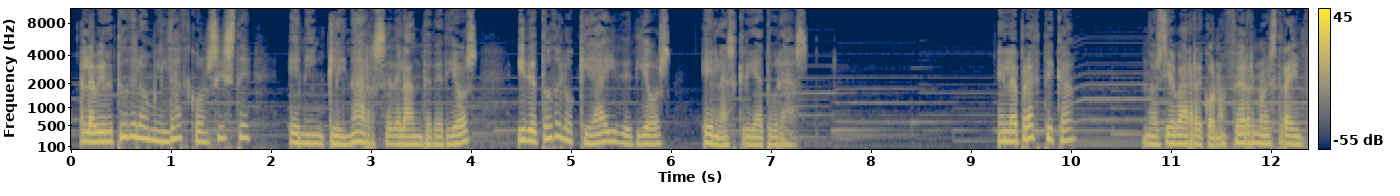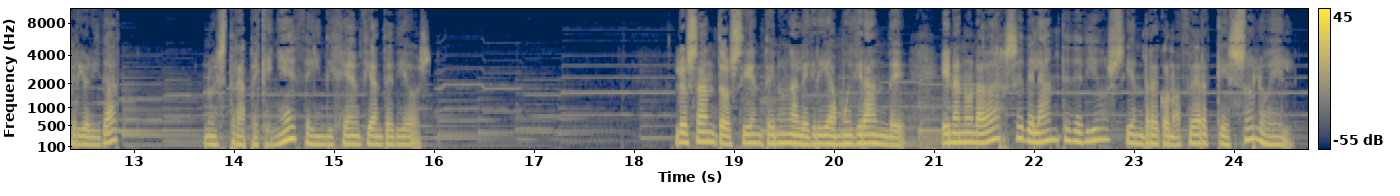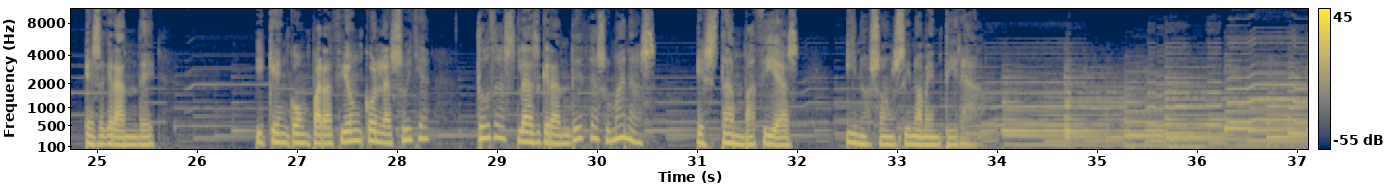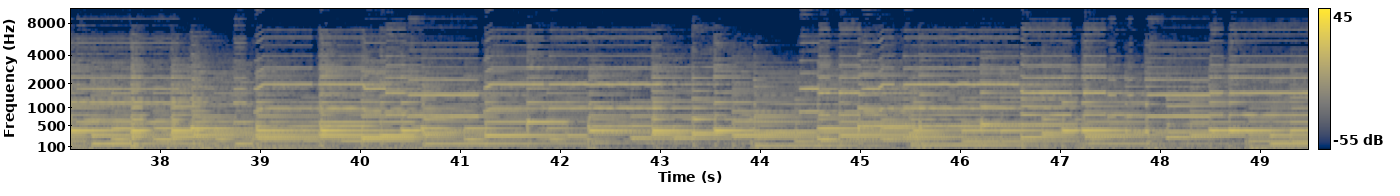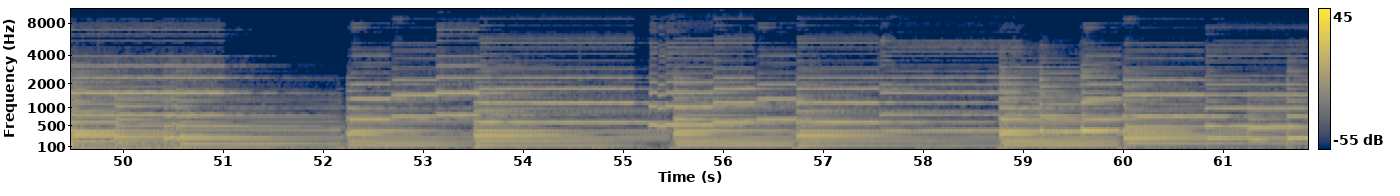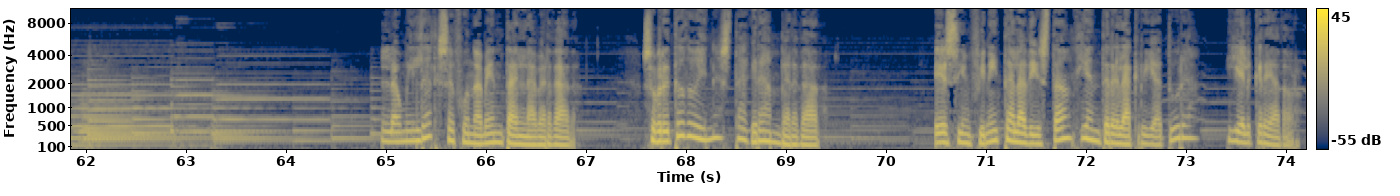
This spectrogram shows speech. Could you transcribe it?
La virtud de la humildad consiste en inclinarse delante de Dios y de todo lo que hay de Dios en las criaturas. En la práctica, nos lleva a reconocer nuestra inferioridad, nuestra pequeñez e indigencia ante Dios. Los santos sienten una alegría muy grande en anonadarse delante de Dios y en reconocer que sólo Él es grande y que en comparación con la suya todas las grandezas humanas están vacías y no son sino mentira. La humildad se fundamenta en la verdad, sobre todo en esta gran verdad. Es infinita la distancia entre la criatura y el Creador.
